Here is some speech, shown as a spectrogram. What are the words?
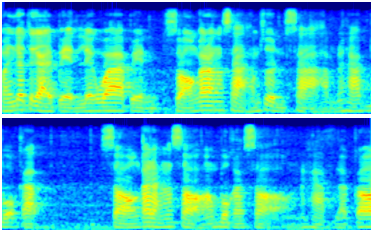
มันก็จะกลายเป็นเรียกว่าเป็น 2กำลัง3ส่วน3นะครับบวกกับ 2กำลัง2บวกกับ2นะครับแล้วก็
